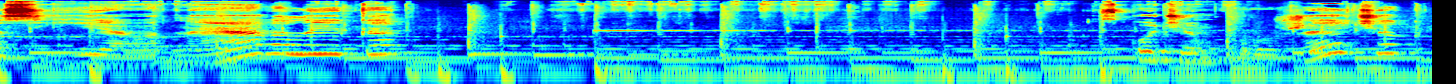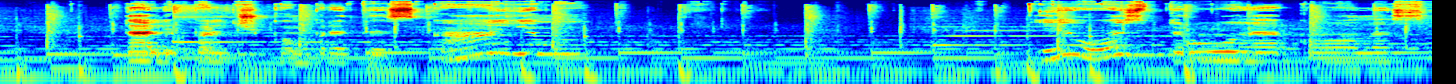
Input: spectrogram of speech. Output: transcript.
Ось є одне велике. Скочуємо кружечок, далі пальчиком притискаємо. І ось друге колесо.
